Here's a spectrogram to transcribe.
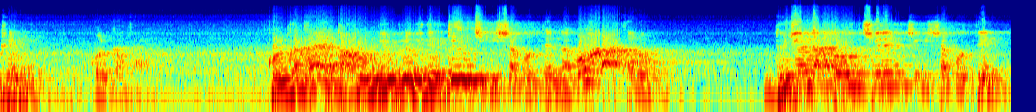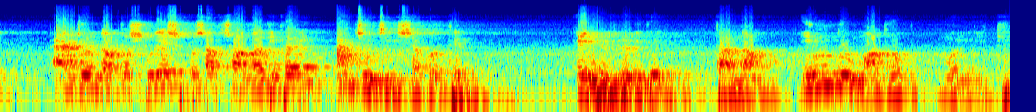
ট্রেনে কলকাতায়। কলকাতায় তখন বিপ্লবীদের কেউ চিকিৎসা করতেন না, কোনো ডাক্তারবাবু। দুজন ডাক্তারবাবু ছিলেন, চিকিৎসা করতেন। একজন ডক্টর সুরেশ প্রসাদ সর্বাধিকারী, একজন চিকিৎসা করতেন। এই বিপ্লবীদের, তার নাম ইন্দু মাধব মল্লিক।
